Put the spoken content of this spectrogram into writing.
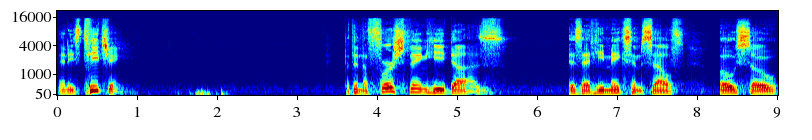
and he's teaching. But then the first thing he does is that he makes himself oh so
